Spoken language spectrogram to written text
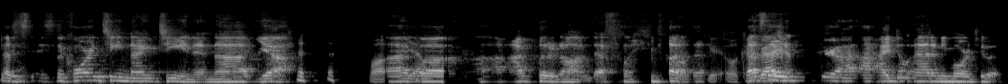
That's, It's, it's the quarantine 19, and uh, yeah, well, I've yeah. uh, I- I've put it on definitely, but well, well, that's there to congratulations. sure I, I- I don't add any more to it.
